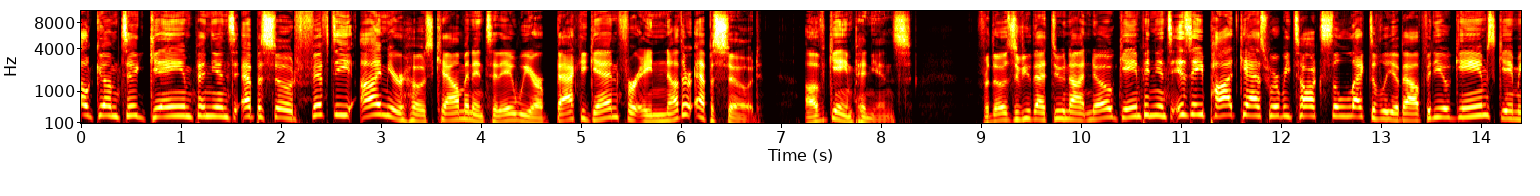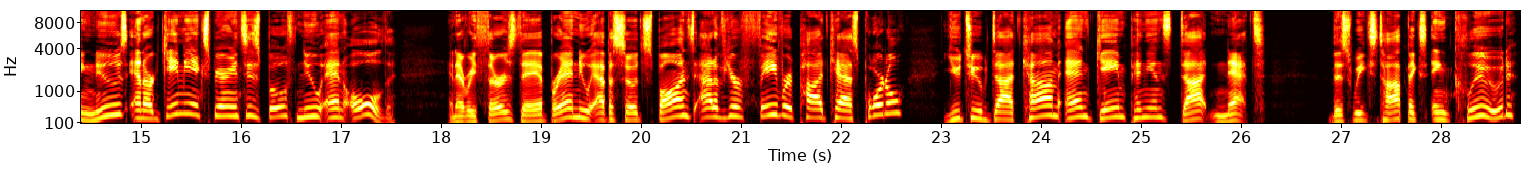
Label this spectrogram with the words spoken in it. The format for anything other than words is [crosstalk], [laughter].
Welcome to Game Opinions episode 50. I'm your host, Calman, and today we are back again for another episode of Game Opinions. For those of you that do not know, Game Opinions is a podcast where we talk selectively about video games, gaming news, and our gaming experiences, both new and old. And every Thursday, a brand new episode spawns out of your favorite podcast portal, youtube.com and gamepinions.net. This week's topics include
